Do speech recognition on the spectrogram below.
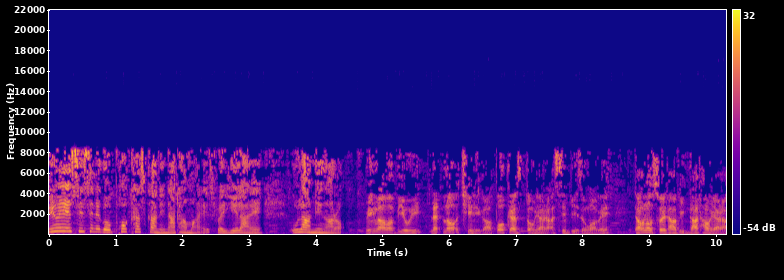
VOA အစီအစဉ်တွေကို Podcast ကနေနားထောင်ပါတယ်ဆိုပြီးရေးလာတဲ့ဦးလှမြင့်ကတော့မင်္ဂလာပါ VOA လက်တလောအခြေအနေက Podcast သုံးရတာအဆင်ပြေဆုံးပါပဲ။ Download ဆွဲထားပြီးနားထောင်ရတာ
